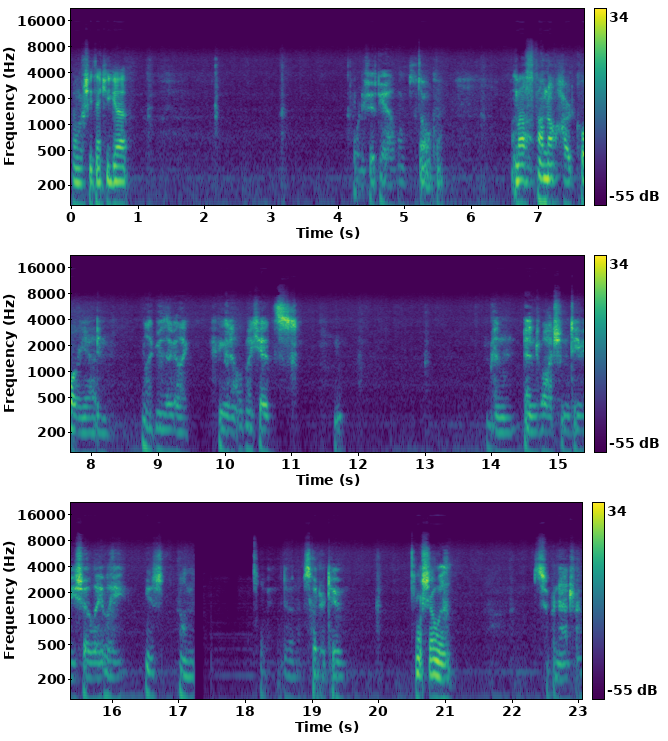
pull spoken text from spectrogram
How much you think you got? 40, 50 albums. Oh, okay. I'm not, I'm not hardcore yet. I like music, I like hanging out with my kids. Been binge watching TV show lately. Just on doing an episode or two. What show was it? Supernatural.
